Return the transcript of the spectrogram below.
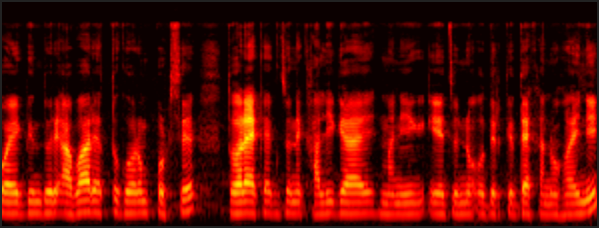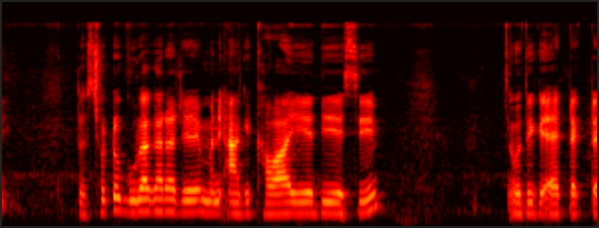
কয়েকদিন ধরে আবার এত গরম পড়ছে। তো ওরা এক একজনে খালি গায়ে মানে এর জন্য ওদেরকে দেখানো হয়নি। তো ছোট গুড়াগাড়ারে মানে আগে খাওয়াইয়ে দিয়েছি। ওদিকে একটা একটা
